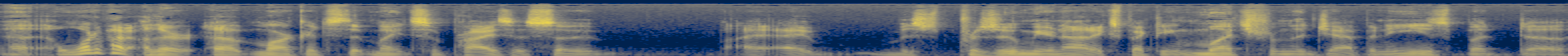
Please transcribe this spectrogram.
Uh, what about other uh, markets that might surprise us? So I, I presume you're not expecting much from the Japanese, but uh,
